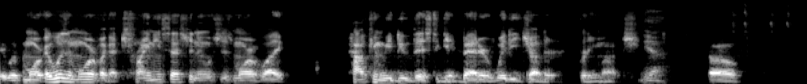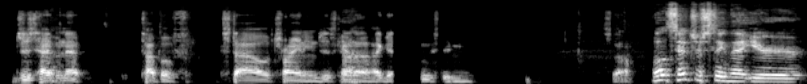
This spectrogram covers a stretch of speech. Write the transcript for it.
It was more. It wasn't more of like a training session. It was just more of like, how can we do this to get better with each other, pretty much. Yeah. So just having that type of style of training just kind of, yeah. I guess, boosted me. So. Well, it's interesting that you're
